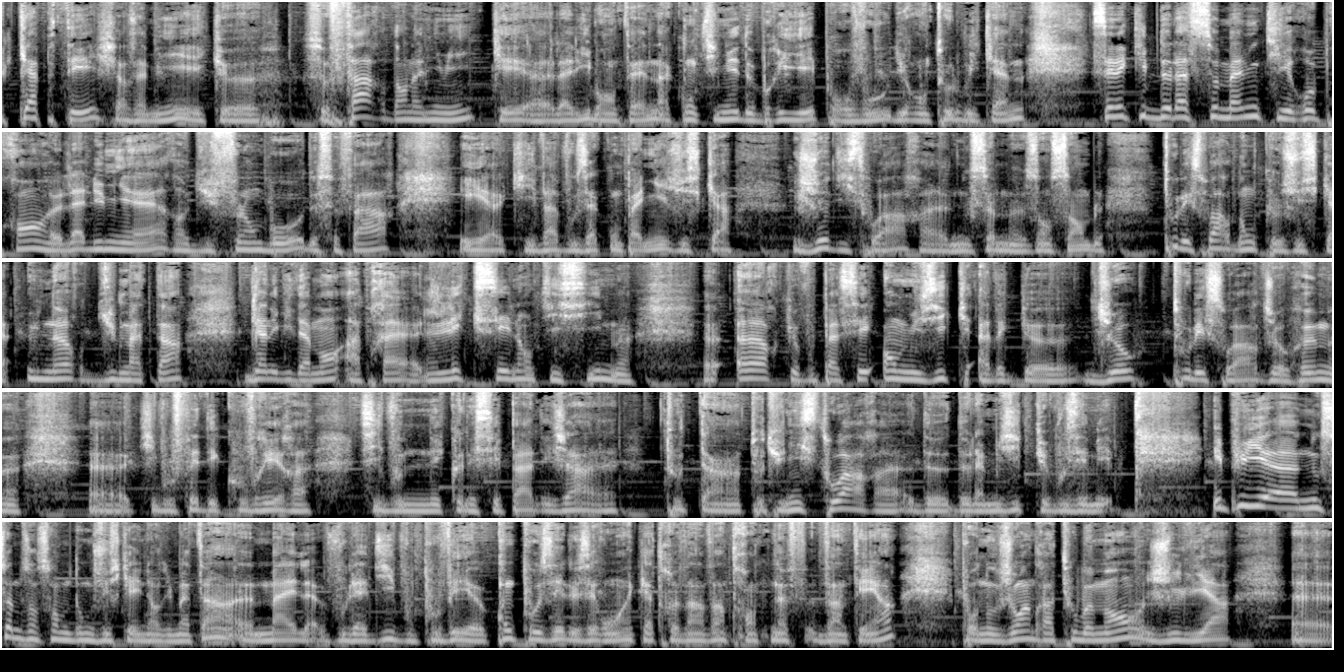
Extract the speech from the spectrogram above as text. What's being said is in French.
capté, chers amis, et que ce phare dans la nuit qui est euh, la libre antenne a continué de briller pour vous durant tout le week-end. C'est l'équipe de la semaine qui reprend la lumière du flambeau de ce phare et qui va vous accompagner jusqu'à jeudi soir. Nous sommes ensemble tous les soirs donc jusqu'à 1h du matin. Bien évidemment après l'excellentissime heure que vous passez en musique avec euh, Joe tous les soirs, Joe Hum, euh, qui vous fait découvrir, euh, si vous ne les connaissez pas déjà, tout un, toute une histoire de, de, la musique que vous aimez. Et puis nous sommes ensemble donc jusqu'à 1h du matin. Maël vous l'a dit, vous pouvez composer le 01 80 20 39 21 pour nous joindre à tout moment. Julia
